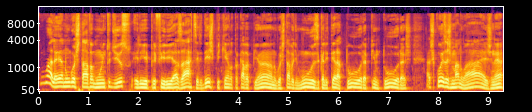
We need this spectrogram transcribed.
O Alé não gostava muito disso, ele preferia as artes, ele desde pequeno tocava piano, gostava de música, literatura, pinturas, as coisas manuais, né?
